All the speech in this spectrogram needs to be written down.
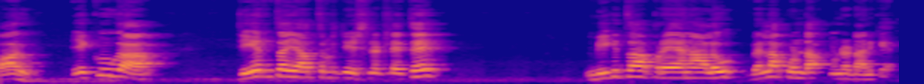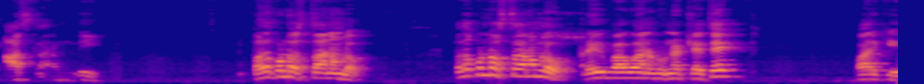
వారు ఎక్కువగా తీర్థయాత్రలు చేసినట్లయితే మిగతా ప్రయాణాలు వెళ్ళకుండా ఉండడానికి ఆస్కారం ఉంది. పదకొండవ స్థానంలో పదకొండవ స్థానంలో రవి భగవానుడు ఉన్నట్లయితే వారికి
